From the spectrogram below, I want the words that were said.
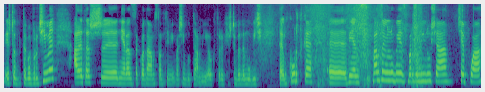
jeszcze do tego wrócimy, ale też e, nieraz zakładałam z tamtymi właśnie butami, o których jeszcze będę mówić, tę kurtkę, więc bardzo ją lubię, jest bardzo milusia, ciepła,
